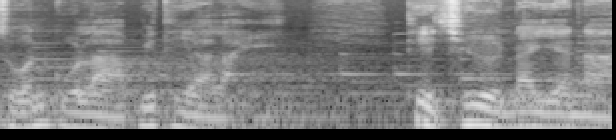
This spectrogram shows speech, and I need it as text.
สวนกุหลาบวิทยาลัย ที่ชื่อนายนา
